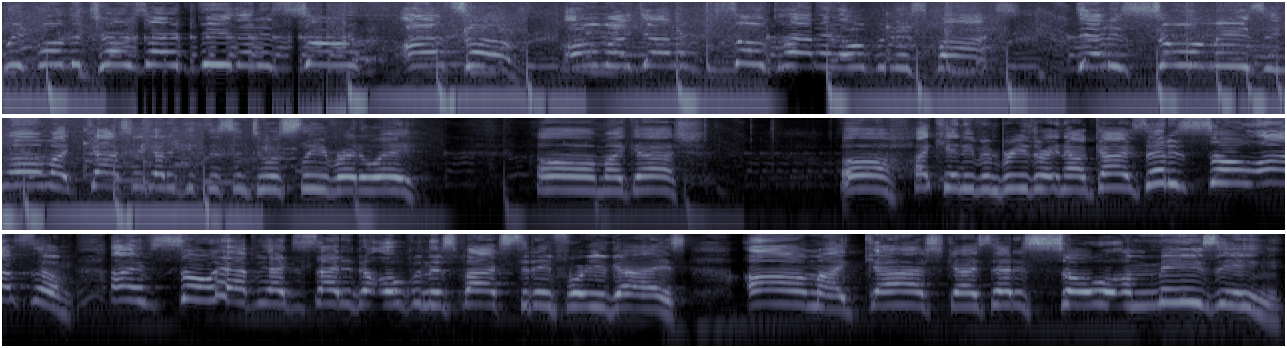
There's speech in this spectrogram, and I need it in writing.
We pulled the Charizard V! That is so awesome! Oh my god, I'm so glad I opened this box! That is so amazing! Oh my gosh, I gotta get this into a sleeve right away. Oh my gosh. Oh, I can't even breathe right now. Guys, that is so awesome. I'm so happy I decided to open this box today for you guys. Oh my gosh, guys, that is so amazing.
